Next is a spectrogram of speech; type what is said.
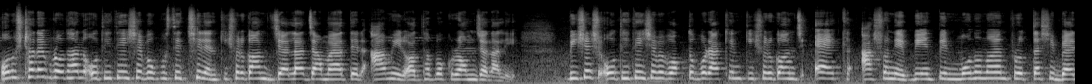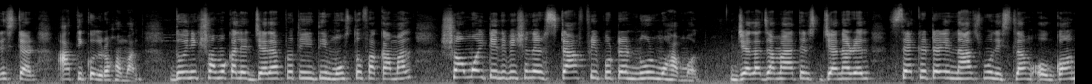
অনুষ্ঠানে প্রধান অতিথি হিসেবে উপস্থিত ছিলেন কিশোরগঞ্জ জেলা জামায়াতের আমির অধ্যাপক রমজান আলী। বিশেষ অতিথি হিসেবে বক্তব্য রাখেন কিশোরগঞ্জ এক আসনে বিএনপির মনোনয়ন প্রত্যাশী ব্যারিস্টার আতিকুল রহমান, দৈনিক সমকালের জেলা প্রতিনিধি মোস্তফা কামাল, সময় টেলিভিশনের স্টাফ রিপোর্টার নূর মোহাম্মদ, জেলা জামায়াতের জেনারেল সেক্রেটারি নাজমুল ইসলাম ও গণ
